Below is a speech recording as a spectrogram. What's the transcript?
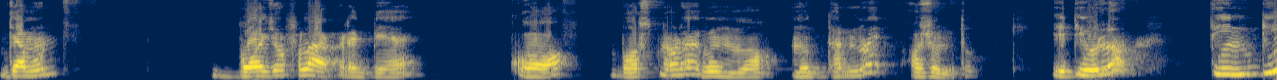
যেমন বয়জফলা আকারে ব্যয় ক, বস্নরা এবং ম, মধ্যাহ্নয় হসন্ত এটি হলো তিনটি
